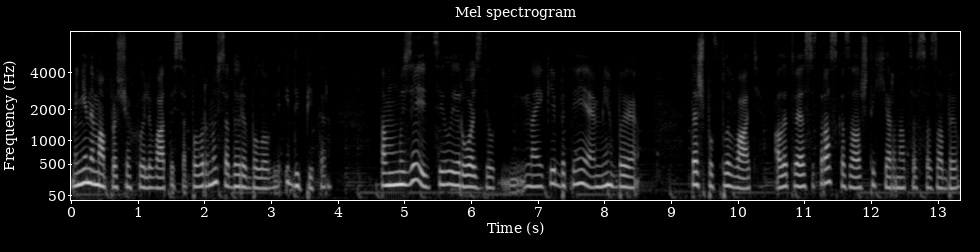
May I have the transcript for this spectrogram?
мені нема про що хвилюватися. Повернуся до риболовлі. Іди, Пітер. Там в музеї цілий розділ, на який би ти міг би теж повпливати. Але твоя сестра сказала, що ти хер на це все забив.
